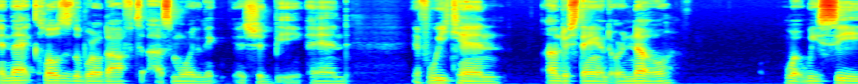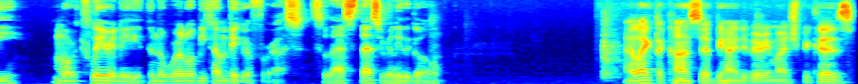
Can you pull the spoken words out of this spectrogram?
and that closes the world off to us more than it, it should be. And if we can understand or know what we see more clearly then the world will become bigger for us. So that's that's really the goal i like the concept behind it very much because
